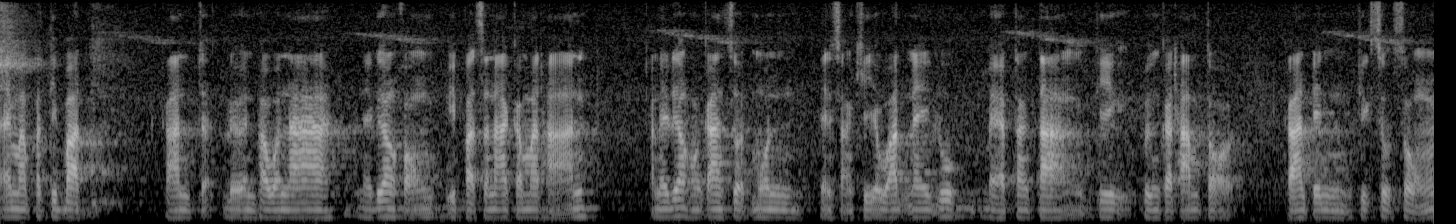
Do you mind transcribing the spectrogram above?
ได้มาปฏิบัติ การเจริญภาวนาในเรื่องของวิปัสสนากรรมฐาน ในเรื่องของการสวดมนต์เป็นสังคียวัตรในรูปแบบต่างๆ ที่พึงกระทำต่อการเป็นภิกษุสงฆ์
